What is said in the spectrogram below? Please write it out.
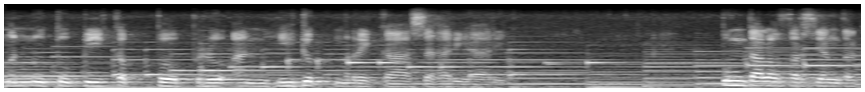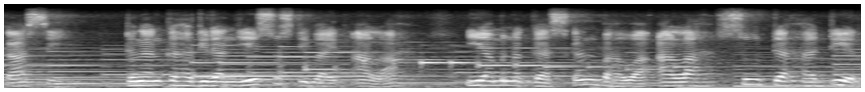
menutupi kebobrokan hidup mereka sehari-hari. Pungta lovers yang terkasih, dengan kehadiran Yesus di bait Allah, ia menegaskan bahwa Allah sudah hadir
